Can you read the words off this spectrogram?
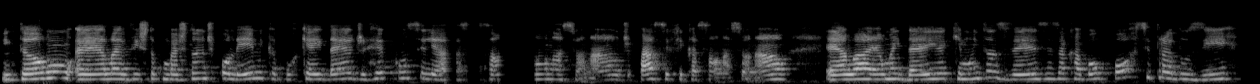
Então, ela é vista com bastante polêmica, porque a ideia de reconciliação nacional, de pacificação nacional, ela é uma ideia que muitas vezes acabou por se traduzir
